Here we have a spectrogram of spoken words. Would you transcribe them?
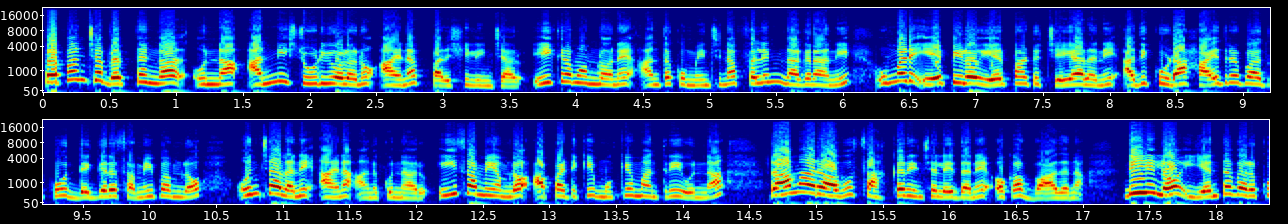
ప్రపంచ వ్యాప్తంగా ఉన్న అన్ని స్టూడియోలను ఆయన పరిశీలించారు. ఈ క్రమంలోనే అంతకు మించిన ఫిలిం నగరాన్ని ఉమ్మడి ఏపీలో ఏర్పాటు చేయాలని అది కూడా హైదరాబాద్కు దగ్గర సమీపంలో ఉంచాలని ఆయన అనుకున్నారు. ఈ సమయంలో అప్పటికి ముఖ్యమంత్రి ఉన్న రామారావు సహకరించలేదనే ఒక వాదన. దీనిలో ఎంతవరకు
